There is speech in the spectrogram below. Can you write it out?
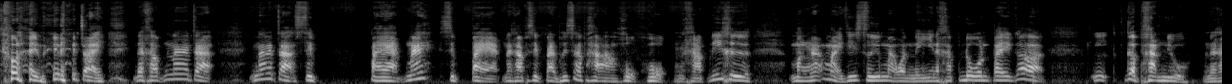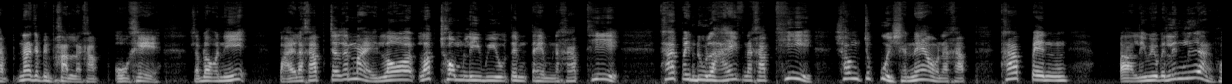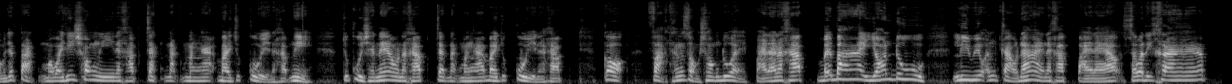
เท่าไหร่ไม่แน่ใจนะครับ น่าจะน่าจะสิบแปดไหมสิบแปดนะครับสิบแปดพฤษภาหกหกนะครับ นี่คือมังงะใหม่ที่ซื้อมาวันนี้นะครับ โดนไปก็เกือบพันอยู่นะครับ น่าจะเป็นพันแหละครับ โอเคสำหรับวันนี้ไปแล้วครับ เจอกันใหม่ รอรับชมรีวิวเต็มๆนะครับ ที่ถ้าเป็นดูไลฟ์นะครับที่ช่องจุกกุยชาแนลนะครับ ถ้าเป็น รีวิวเป็นเรื่องๆ ผมจะตัดมาไว้ที่ช่องนี้นะครับ จัดหนักมังงะบายจุกกุยนะครับนี่จุกกุยชาแนลนะครับ จัดหนักมังงะบายจุกกุยนะครับ ก็ฝากทั้งสองช่องด้วย ไปแล้วนะครับ บ๊ายบาย ย้อนดูรีวิวอันเก่าได้นะครับ ไปแล้ว สวัสดีครับ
